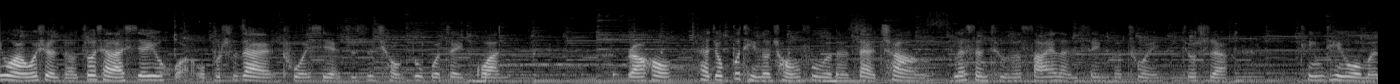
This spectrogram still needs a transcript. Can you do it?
今晚我选择坐下来歇一会儿，我不是在妥协，只是求度过这一关。然后他就不停的重复的在唱，Listen to the silence in between，就是听听我们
